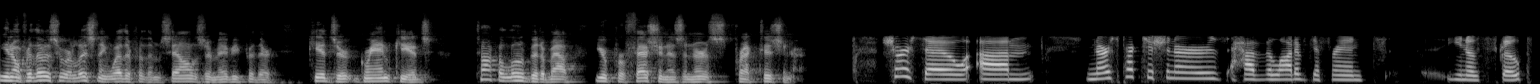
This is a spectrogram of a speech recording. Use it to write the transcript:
You know, for those who are listening, whether for themselves or maybe for their kids or grandkids, talk a little bit about your profession as a nurse practitioner. Sure. So um, nurse practitioners have a lot of different you know scopes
